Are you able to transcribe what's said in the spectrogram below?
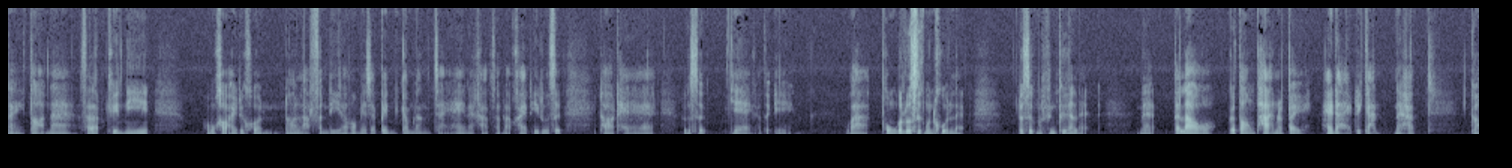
ในต่อนหน้าสำหรับคืนนี้ ผมขอให้ทุกคนนอนหลับฝันดี แล้วผมอยากจะเป็นกำลังใจให้นะครับสำหรับใครที่รู้สึกท้อแท้ รู้สึกแย่กับตัวเอง ว่าผมก็รู้สึกเหมือนคุณแหละ รู้สึกเหมือนเพื่อนๆแหละนะแต่เรา ก็ต้องผ่านมันไปให้ได้ด้วยกันนะครับ ก็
